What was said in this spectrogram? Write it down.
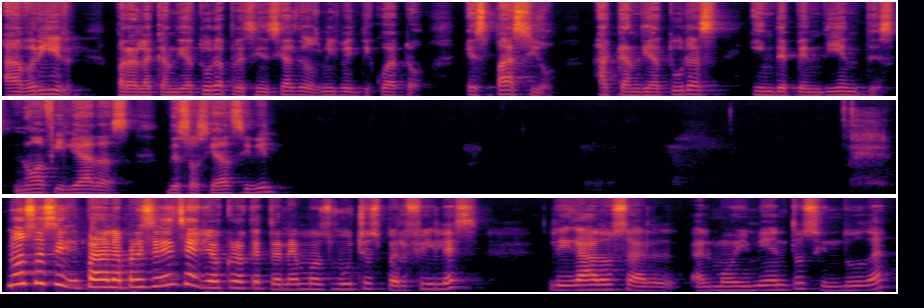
abrir para la candidatura presidencial de 2024 espacio a candidaturas independientes, no afiliadas de sociedad civil? No sé si para la presidencia yo creo que tenemos muchos perfiles ligados al, al movimiento, sin duda.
